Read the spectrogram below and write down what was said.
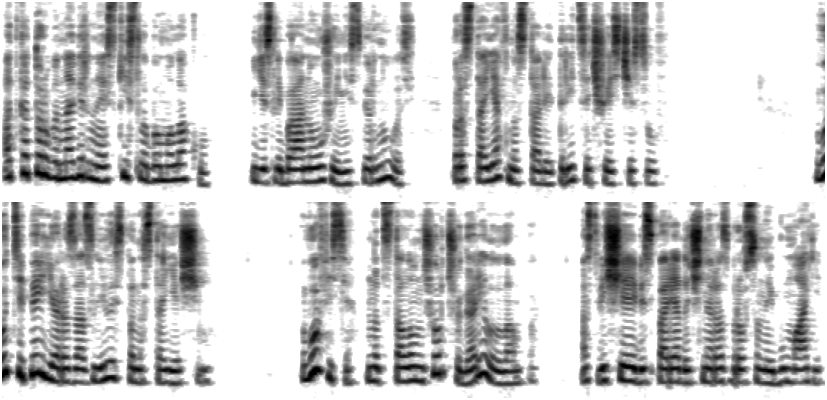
от которого, наверное, скисло бы молоко, если бы оно уже не свернулось, простояв на столе тридцать шесть часов. Вот теперь я разозлилась по-настоящему. В офисе над столом Джорджа горела лампа, освещая беспорядочно разбросанные бумаги,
